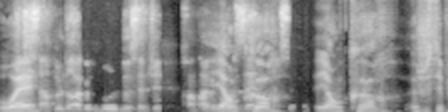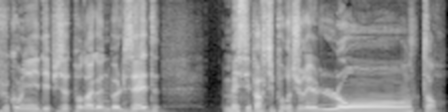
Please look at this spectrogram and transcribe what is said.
Ouais. C'est un peu le Dragon Ball de cette génération. Enfin, Et Ball encore Et encore, je sais plus combien il y a d'épisodes pour Dragon Ball Z, mais c'est parti pour durer longtemps.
